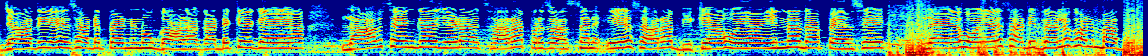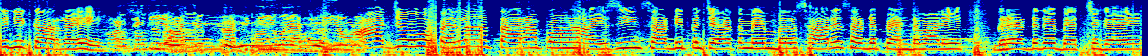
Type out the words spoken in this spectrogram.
ਜ਼ਿਆਦਾ ਇਹ ਸਾਡੇ ਪਿੰਡ ਨੂੰ ਗਾਲਾਂ ਕੱਢ ਕੇ ਗਏ ਆ। ਲਾਭ ਸਿੰਘ ਜਿਹੜਾ ਸਾਰਾ ਪ੍ਰਸ਼ਾਸਨ ਇਹ ਸਾਰਾ ਵਿਕਿਆ ਹੋਇਆ ਇਹਨਾਂ ਦਾ ਪੈਸੇ ਲਏ ਹੋਏ ਆ ਸਾਡੀ ਬਿਲਕੁਲ ਮਦਦ ਨਹੀਂ ਕਰ ਰਹੇ। ਅੱਜ ਕੀ ਅੱਜ ਅੱਜ ਕੀ ਹੋਇਆ ਅੱਜ ਕੀ ਹੋਣਾ? ਅੱਜ ਉਹ ਤਾਰਾਂ ਪਾਉਣ ਆਏ ਸੀ ਸਾਡੀ ਪੰਚਾਇਤ ਮੈਂਬਰ ਸਾਰੇ ਸਾਡੇ ਪਿੰਡ ਵਾਲੇ ਗ੍ਰੈਡ ਦੇ ਵਿੱਚ ਗਏ।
